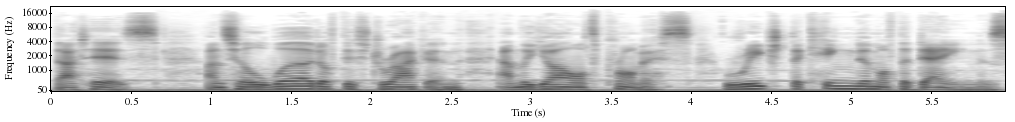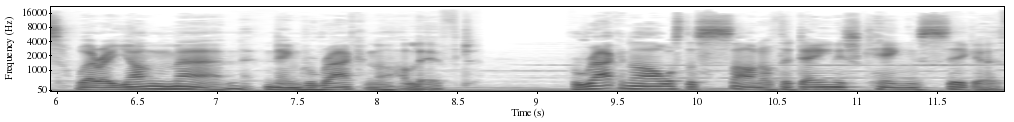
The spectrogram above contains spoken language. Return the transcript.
That is, until word of this dragon and the Jarl's promise reached the kingdom of the Danes, where a young man named Ragnar lived. Ragnar was the son of the Danish king Sigurd,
